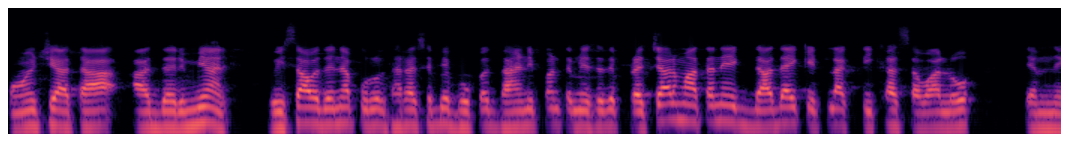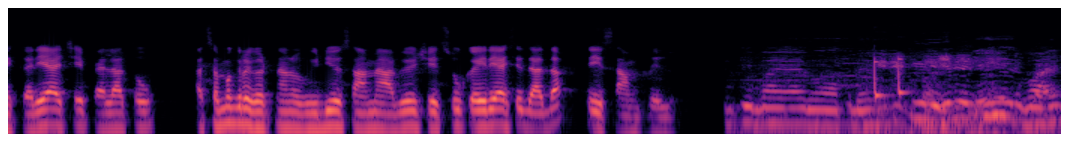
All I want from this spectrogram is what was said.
પહોંચ્યા હતા. આ દરમિયાન વિસાવદરના પૂર્વ ધારાસભ્ય ભૂપત ભાણી પણ તેમની સાથે પ્રચારમાં હતા અને એક દાદાએ કેટલાક તીખા સવાલો તેમને કર્યા છે. પહેલા તો આ સમગ્ર ઘટનાનો વીડિયો સામે આવ્યો છે. શું કહી રહ્યા છે દાદા? તે સાંભળી લો. કિરીટભાઈ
